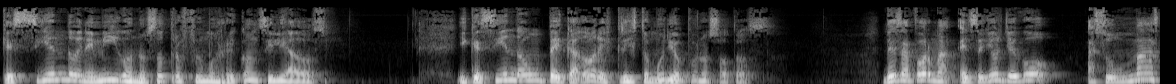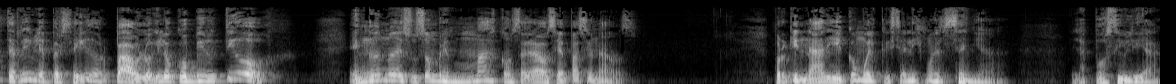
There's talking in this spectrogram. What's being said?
que siendo enemigos nosotros fuimos reconciliados y que siendo aún pecadores Cristo murió por nosotros. De esa forma el Señor llegó a su más terrible perseguidor, Pablo, y lo convirtió en uno de sus hombres más consagrados y apasionados. Porque nadie como el cristianismo enseña la posibilidad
